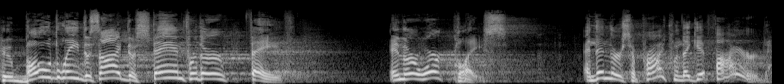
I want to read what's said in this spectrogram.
who boldly decide to stand for their faith in their workplace, and then they're surprised when they get fired.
